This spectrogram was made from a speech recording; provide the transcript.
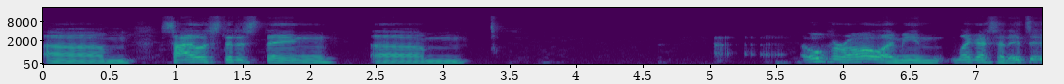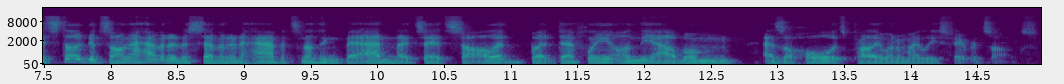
Um, Silas did his thing. Um, overall, I mean, like I said, it's it's still a good song. I have it at a seven and a half. It's nothing bad. I'd say it's solid, but definitely on the album as a whole, it's probably one of my least favorite songs.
